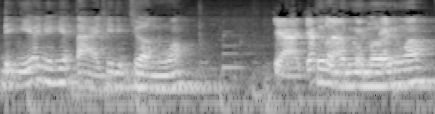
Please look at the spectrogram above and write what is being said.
định nghĩa như hiện tại trên thị trường đúng không dạ chắc Tức là, là một người mới em... đúng không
